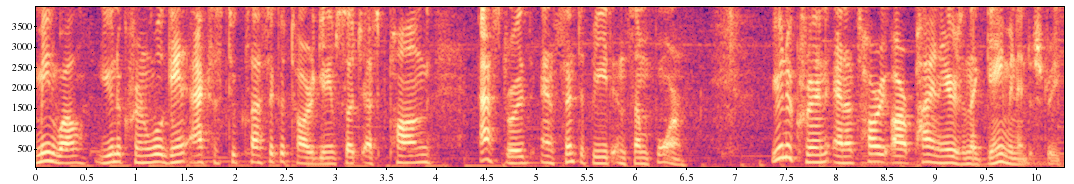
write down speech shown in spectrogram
Meanwhile, Unikrn will gain access to classic Atari games such as Pong asteroids, and centipede in some form. Unikrn and Atari are pioneers in the gaming industry,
